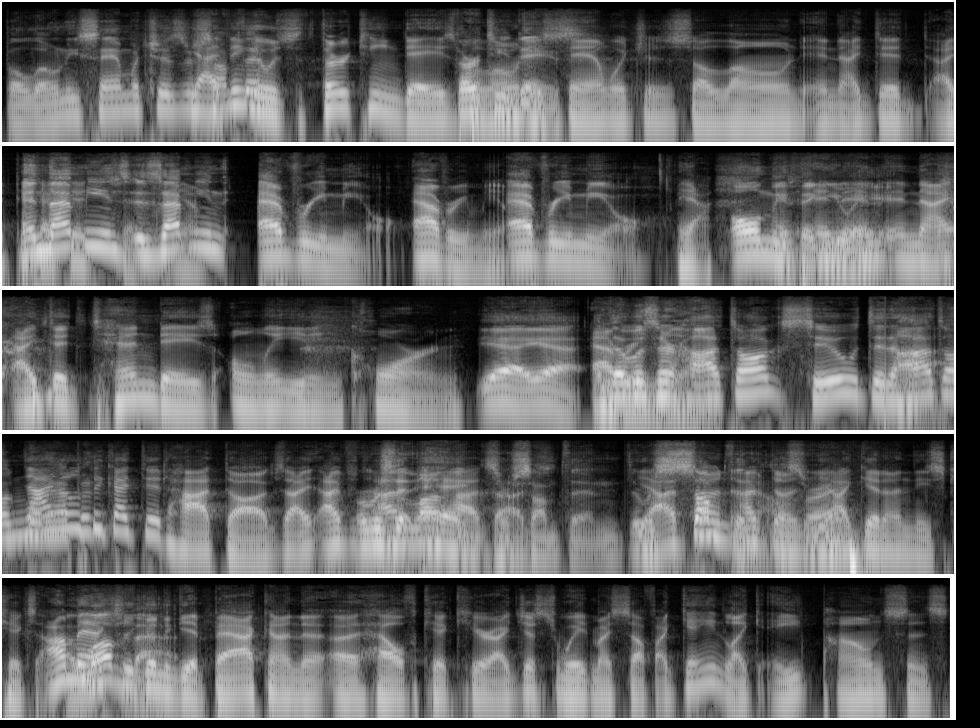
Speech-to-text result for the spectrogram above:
bologna sandwiches or something? Yeah, I think it was 13 days 13 bologna days. sandwiches alone, and I did. I think and that means does that mean every meal? every meal? Every meal. yeah, Only and, thing and, you ate. and I, I did 10 days only eating corn. Yeah, yeah. And Every was there meal. hot dogs too? Did a hot dog? Uh, no, one I don't happen? think I did hot dogs. I, I've Or was I it love hot eggs or dogs. something? There yeah, was I've something done, I've else, done, right? Yeah, I get on these kicks. I'm I love actually going to that. get back on a, a health kick here. I just weighed myself. I gained like eight pounds since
